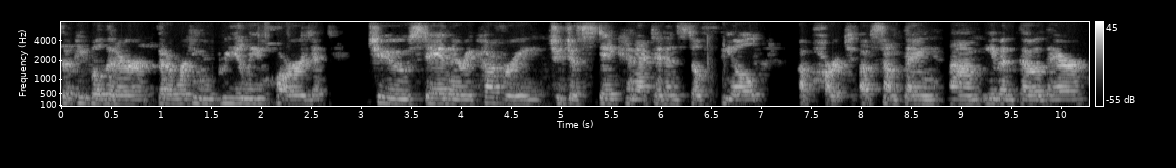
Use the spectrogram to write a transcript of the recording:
the people that are that are working really hard to stay in their recovery to just stay connected and still feel a part of something, um, even though they're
